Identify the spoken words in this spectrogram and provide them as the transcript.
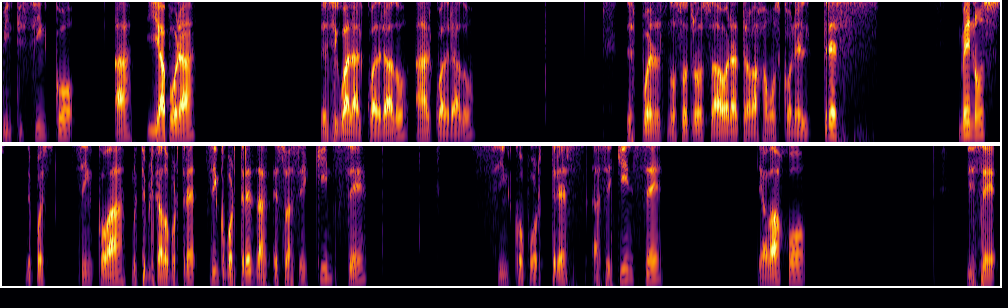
25A y A por A es igual al cuadrado, A al cuadrado. Después nosotros ahora trabajamos con el 3 menos, después 5a multiplicado por 3. 5 por 3, eso hace 15. 5 por 3 hace 15. Y abajo dice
